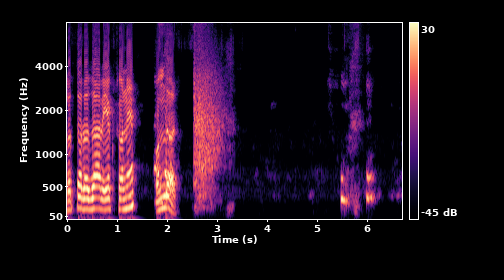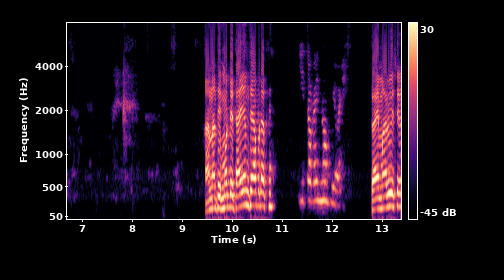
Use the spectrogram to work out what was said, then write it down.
સત્તર હજાર એકસો ને પંદર. આનાથી મોટી થાય એમ છે આપણાથી? ઈ તો કઈ ન કહેવાય. ટ્રાય મારવી છે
